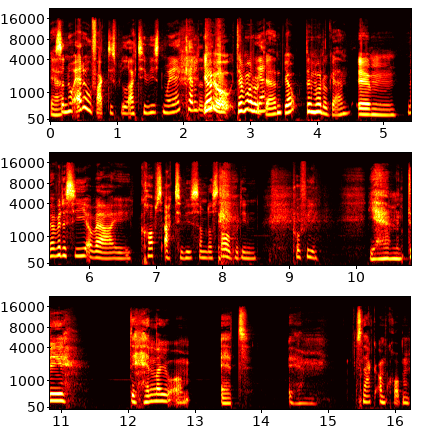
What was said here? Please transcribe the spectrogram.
ja. Så nu er du jo faktisk blevet aktivist. Må jeg ikke kalde det jo, det? Jo, jo, det må du ja. gerne. Jo, det må du gerne. Øhm. Hvad vil det sige at være øh, kropsaktivist, som der står på din profil? Ja, men det, det handler jo om at øh, snakke om kroppen,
